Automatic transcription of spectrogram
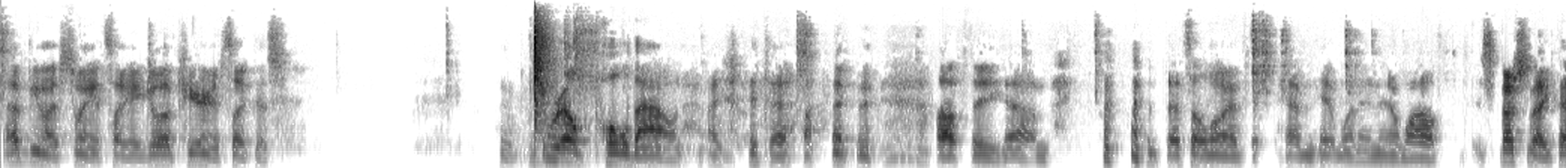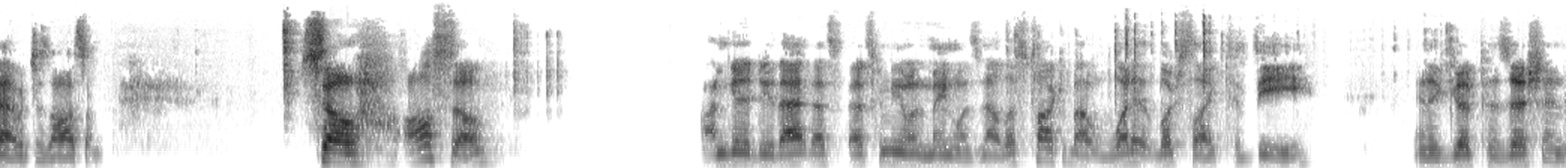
That would be my swing. It's like I go up here and it's like this real pull down. I hit that off the. Um, that's how long I haven't hit one in, in a while, especially like that, which is awesome. So also, I'm going to do that. That's that's going to be one of the main ones. Now let's talk about what it looks like to be in a good position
